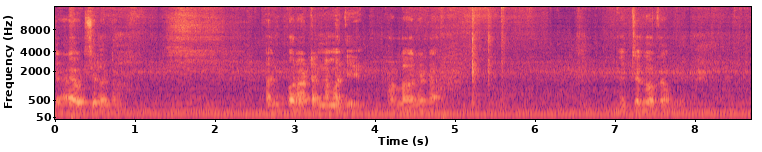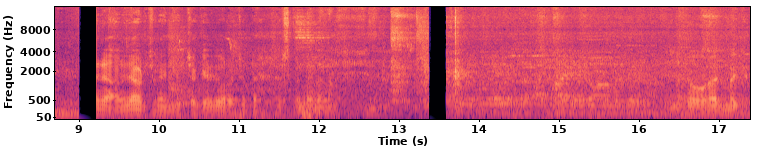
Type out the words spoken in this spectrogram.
ചായ കുടിച്ചില്ല കേട്ടോ പൊറോട്ട തന്നെ മതി. ഉള്ളവരുടെ ഉച്ചക്കൊക്കെ രാവിലെ അടിച്ചിട്ട് ഉച്ചയ്ക്ക് കുറച്ചിട്ട് ചോറാരും വെച്ചിട്ടുണ്ട് Romántico.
